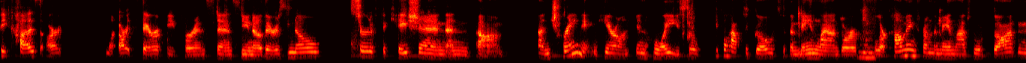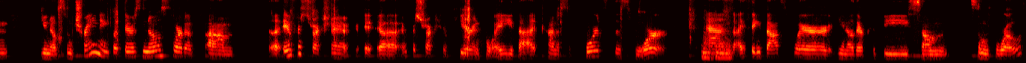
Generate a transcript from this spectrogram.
because art art therapy for instance you know there's no certification and um, and training here on in Hawaii. So people have to go to the mainland, or Mhm. people are coming from the mainland who have gotten, you know, some training, but there's no sort of um, uh, infrastructure uh, infrastructure here in Hawaii that kind of supports this work. Mhm. And I think that's where you know there could be some some growth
